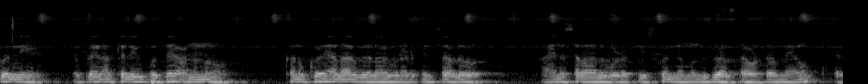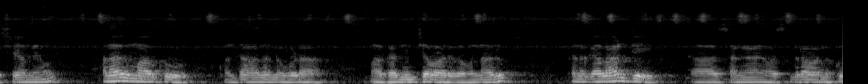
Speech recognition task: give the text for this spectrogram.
కొన్ని ఎప్పుడైనా తెలియకపోతే అన్నను కనుక్కొని ఎలాగో ఎలాగో నడిపించాలో ఆయన సలహాలు కూడా తీసుకొని మేము ముందుకు వెళ్తూ ఉంటాం మేము రష్యా మేము. అలాగే మాకు కొంత ఆదరణ కూడా మాకు అందించేవారుగా ఉన్నారు. కనుక అలాంటి ఆ, సంఘ వసంతరావణకు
